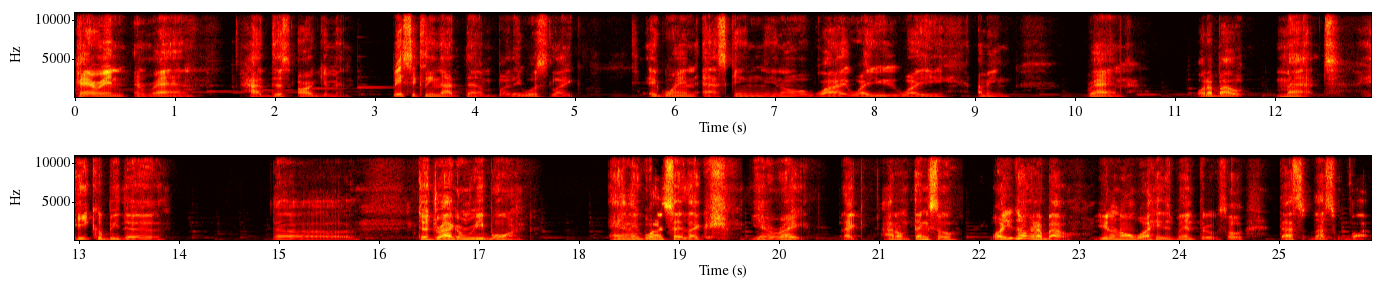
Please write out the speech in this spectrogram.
Perrin and Rand had this argument. Basically, not them, but it was like Egwene asking, you know, why, why you, why? I mean, Rand, what about Matt? He could be the the the Dragon Reborn. And like one said, like, yeah, right. Like, I don't think so. What are you talking about? You don't know what he's been through. So that's that's what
